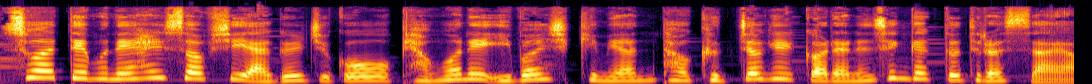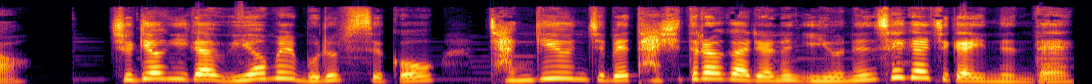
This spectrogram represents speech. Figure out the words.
수아 때문에 할 수 없이 약을 주고 병원에 입원시키면 더 극적일 거라는 생각도 들었어요. 주경이가 위험을 무릅쓰고 장기훈 집에 다시 들어가려는 이유는 세 가지가 있는데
